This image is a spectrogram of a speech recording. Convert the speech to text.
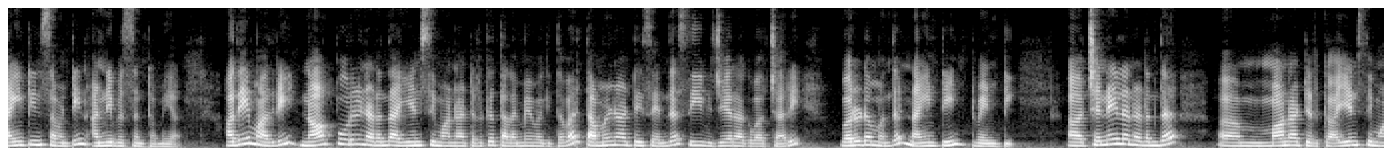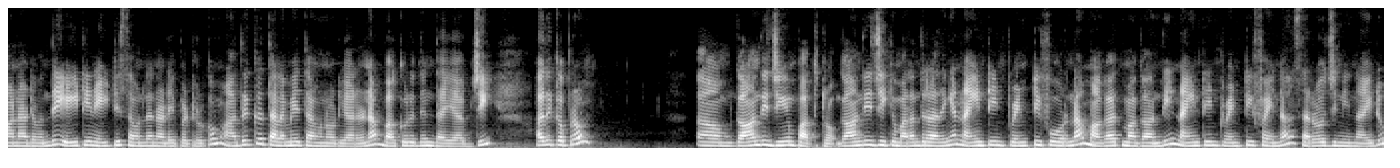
nineteen seventeen Annie Besant அம்மையார் அதே மாதிரி நாக்பூரில் நடந்த ஐஎன்சி மாநாட்டிற்கு தலைமை வகித்தவர் தமிழ்நாட்டை சேர்ந்த சி. விஜயராகவாச்சாரி. வருடம் வந்து நைன்டீன் டுவெண்ட்டி சென்னையில் நடந்த மாநாட்டிற்கு ஐஎன்சி மாநாடு வந்து எயிட்டீன் எயிட்டி செவனில் நடைபெற்றிருக்கும். அதுக்கு தலைமை தாங்கினோர் யாருன்னா பக்ருதீன் தயாப்ஜி. அதுக்கப்புறம் காந்திஜியும் பார்த்துட்டோம். காந்திஜிக்கு மறந்துடாதீங்க. நைன்டீன் டுவெண்ட்டி ஃபோர்னா மகாத்மா காந்தி நைன்டீன் டுவெண்ட்டி ஃபைவ்னா சரோஜினி நாயுடு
